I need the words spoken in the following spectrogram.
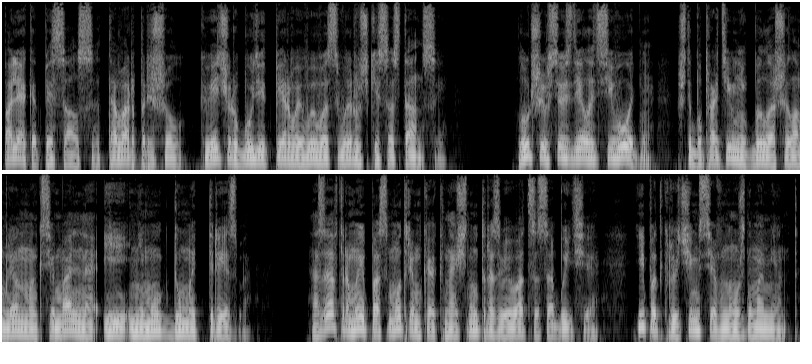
Поляк отписался, товар пришел. К вечеру будет первый вывоз выручки со станции. Лучше все сделать сегодня, чтобы противник был ошеломлен максимально и не мог думать трезво. А завтра мы посмотрим, как начнут развиваться события, и подключимся в нужный момент.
